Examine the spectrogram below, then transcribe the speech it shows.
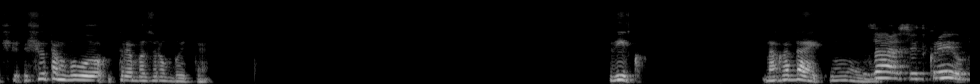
Що, що там було треба зробити? Вік, нагадай умову. Зараз відкрию.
